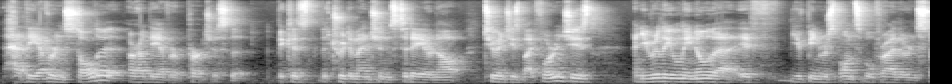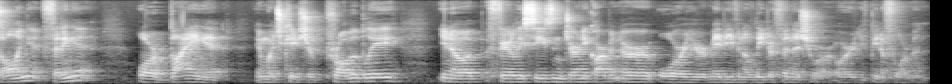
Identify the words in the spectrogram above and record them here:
had they ever installed it or had they ever purchased it because the true dimensions today are not 2 inches by 4 inches and you really only know that if you've been responsible for either installing it, fitting it or buying it in which case you're probably you know a fairly seasoned journey carpenter or you're maybe even a leader finish or, or you've been a foreman.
